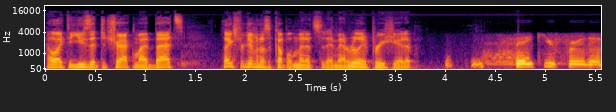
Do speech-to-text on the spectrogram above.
I like to use it to track my bets. Thanks for giving us a couple minutes today, man. Really appreciate it. Thank you for the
